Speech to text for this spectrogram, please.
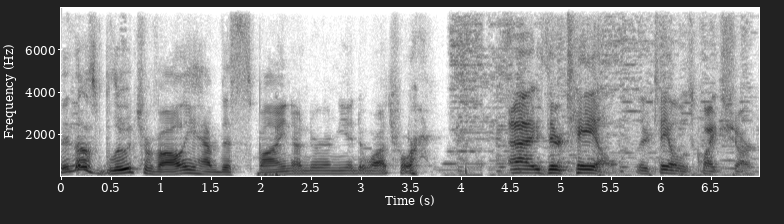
Didn't those blue trevally have this spine under them you had to watch for? Uh, their tail, their tail was quite sharp.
